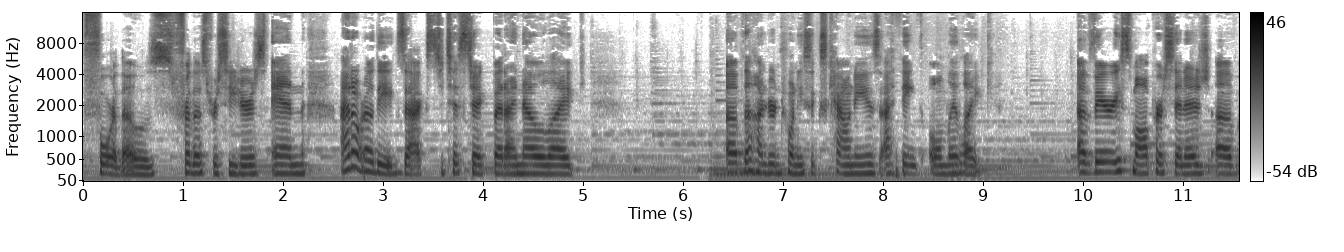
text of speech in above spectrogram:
for those for those procedures. And I don't know the exact statistic but I know like of the 126 counties I think only like a very small percentage of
